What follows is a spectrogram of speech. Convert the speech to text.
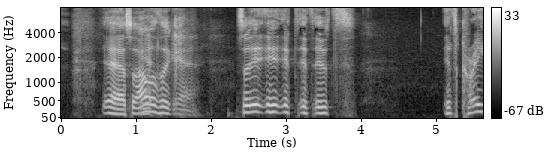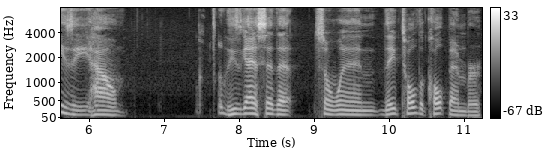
yeah, so I Yeah, was like, yeah, so it, it, it, it it's it's crazy how these guys said that. So when they told the cult member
